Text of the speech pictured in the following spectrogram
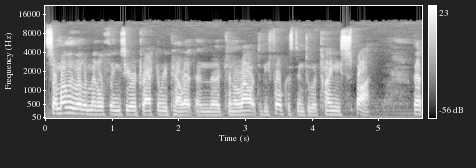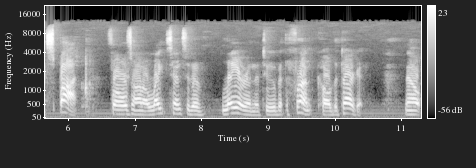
Some other little metal things here attract and repel it and uh, can allow it to be focused into a tiny spot. That spot falls on a light-sensitive layer in the tube at the front called the target. Now,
